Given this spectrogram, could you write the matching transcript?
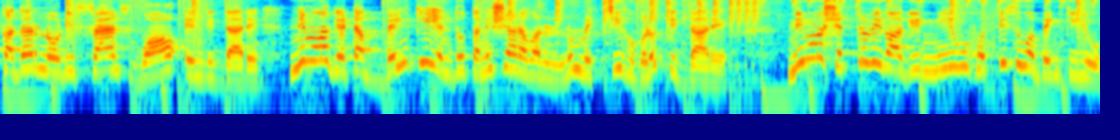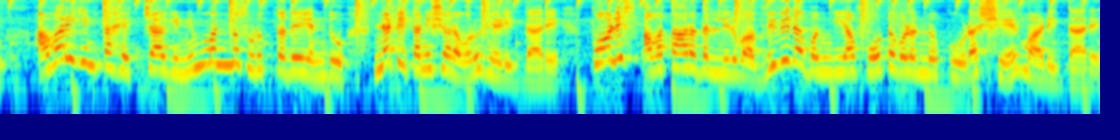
ಕದರ್ ನೋಡಿ ಫ್ಯಾನ್ಸ್ ವಾವ್ ಎಂದಿದ್ದಾರೆ. ನಿಮ್ಮ ಗೆಟ ಬೆಂಕಿ ಎಂದು ತನಿಷಾರವರನ್ನು ಮೆಚ್ಚಿ ಹೊಗಳುತ್ತಿದ್ದಾರೆ. ನಿಮ್ಮ ಶತ್ರುವಿಗಾಗಿ ನೀವು ಹೊತ್ತಿಸುವ ಬೆಂಕಿಯು ಅವರಿಗಿಂತ ಹೆಚ್ಚಾಗಿ ನಿಮ್ಮನ್ನು ಸುಡುತ್ತದೆ ಎಂದು ನಟಿ ತನಿಷಾರವರು ಹೇಳಿದ್ದಾರೆ. ಪೊಲೀಸ್ ಅವತಾರದಲ್ಲಿರುವ ವಿವಿಧ ಭಂಗಿಯ ಫೋಟೋಗಳನ್ನು ಕೂಡ ಶೇರ್ ಮಾಡಿದ್ದಾರೆ.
